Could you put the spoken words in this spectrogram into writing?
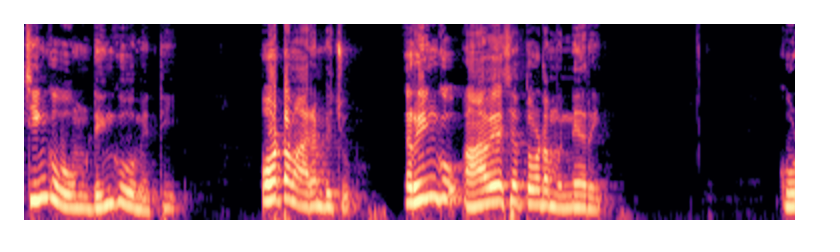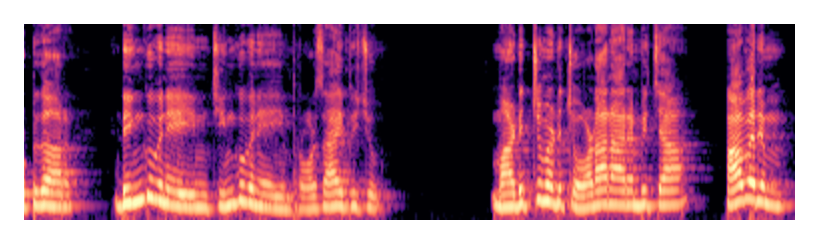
ചിങ്കുവും ഡിങ്കുവും എത്തി. ഓട്ടം ആരംഭിച്ചു. റിങ്കു ആവേശത്തോടെ മുന്നേറി. കൂട്ടുകാർ ഡിങ്കുവിനെയും ചിങ്കുവിനെയും പ്രോത്സാഹിപ്പിച്ചു. മടിച്ചു ഓടാൻ ആരംഭിച്ച അവരും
